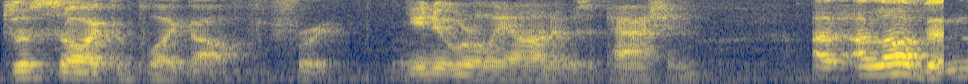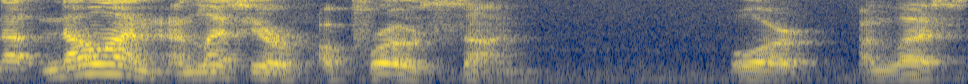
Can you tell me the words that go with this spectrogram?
just so I could play golf for free. You knew early on it was a passion. I, I loved it. No, no one, unless you're a pro's son, or unless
